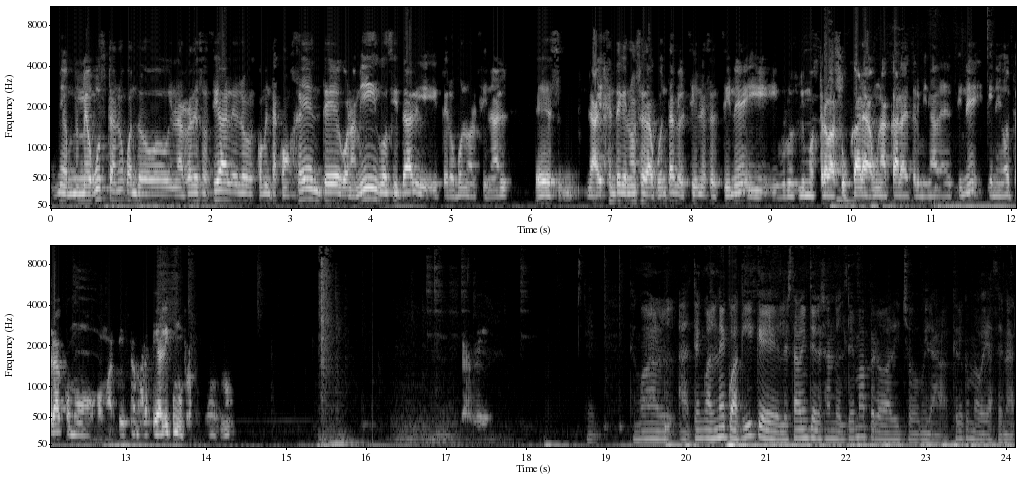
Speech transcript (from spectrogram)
me, gusta ¿no? cuando en las redes sociales lo comentas con gente, con amigos y tal y, pero bueno al final es, hay gente que no se da cuenta que el cine es el cine y, y, Bruce Lee mostraba su cara, una cara determinada en el cine y tiene otra como, como artista marcial y como profesor, ¿no? Tengo al, tengo al Neco aquí que le estaba interesando el tema, pero ha dicho, mira, creo que me voy a cenar.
